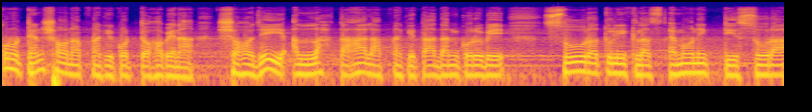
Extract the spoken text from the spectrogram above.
কোনো টেনশন আপনাকে করতে হবে না। সহজেই আল্লাহ তাহাল আপনাকে তা দান করবে। সৌরাতুল ইখলাস এমন একটি সোরা।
